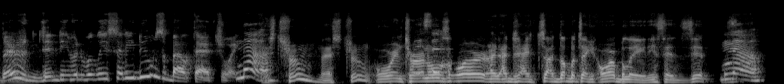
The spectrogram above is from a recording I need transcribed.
they didn't even release any news about that joint. no That's true. That's true. Or Eternals, or I, I, I, I double check or blade. They said zip, no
